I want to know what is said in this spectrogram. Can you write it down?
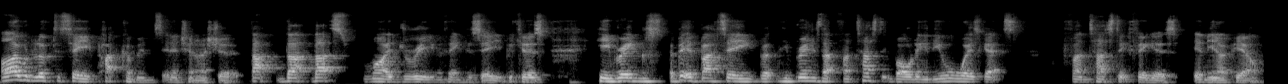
I would love to see Pat Cummins in a Chennai shirt. That that that's my dream thing to see because he brings a bit of batting, but he brings that fantastic bowling, and he always gets fantastic figures in the IPL.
